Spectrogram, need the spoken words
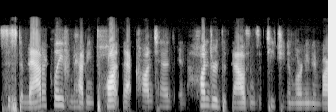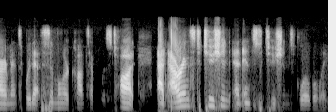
systematically from having taught that content in hundreds of thousands of teaching and learning environments where that similar concept was taught at our institution and institutions globally.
